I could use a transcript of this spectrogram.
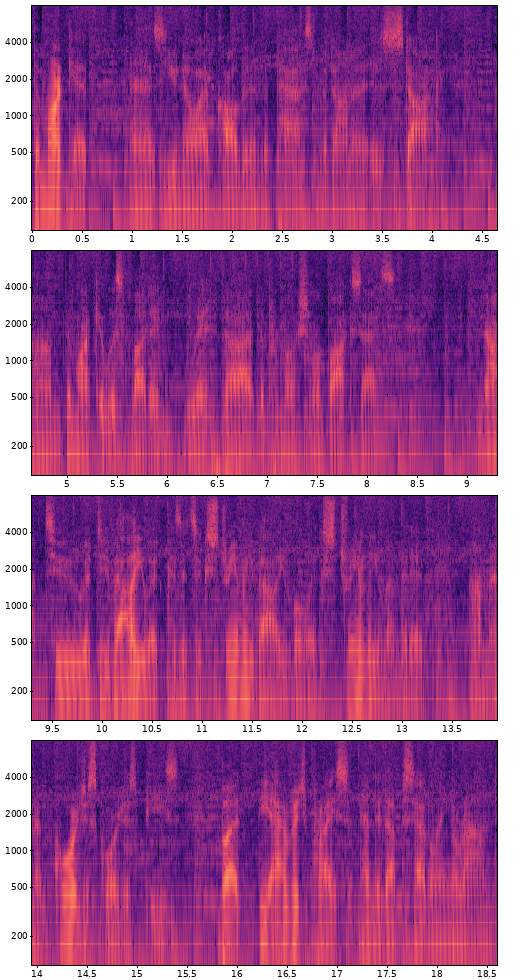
the market, as you know, I've called it in the past, Madonna is stock. Um, the market was flooded with uh, the promotional box sets. Not to uh, devalue it because it's extremely valuable, extremely limited, um, and a gorgeous, gorgeous piece. But the average price ended up settling around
